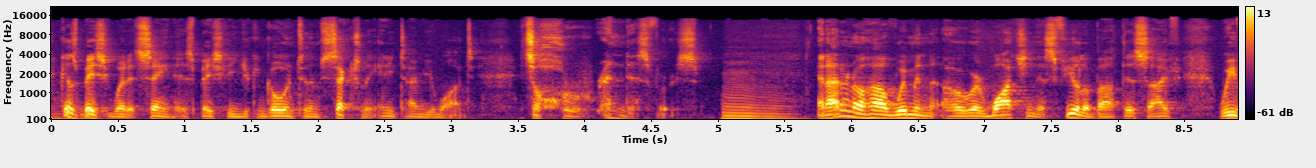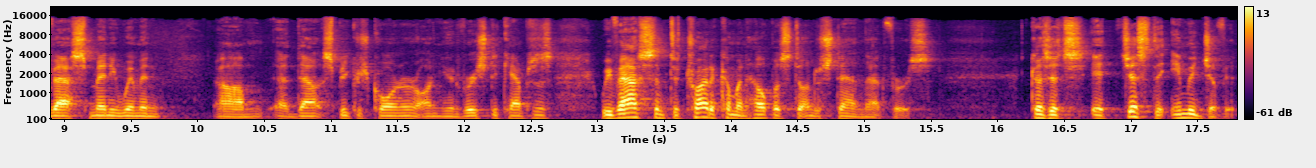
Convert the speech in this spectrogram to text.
Because basically what it's saying is basically you can go into them sexually anytime you want. It's a horrendous verse. And I don't know how women who are watching this feel about this. I've, we've asked many women um, at down at Speaker's Corner on university campuses, we've asked them to try to come and help us to understand that verse. Because it's it, just the image of it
